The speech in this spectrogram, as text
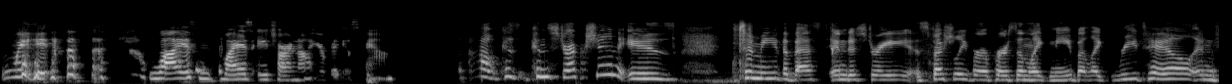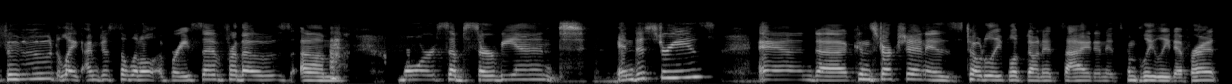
Wait, why is why is HR not your biggest fan? Oh, because construction is to me the best industry, especially for a person like me. But like retail and food, like I'm just a little abrasive for those um, more subservient industries. And uh, construction is totally flipped on its side and it's completely different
